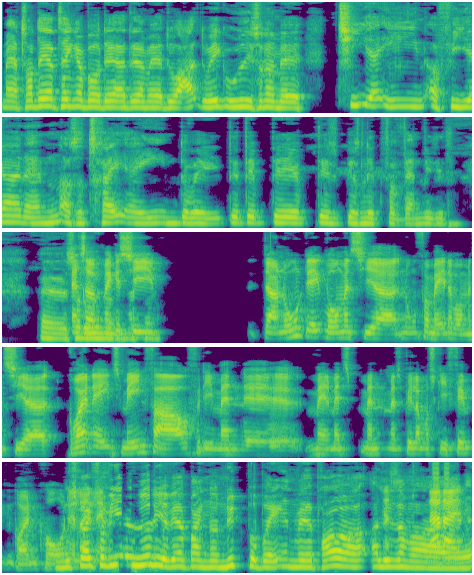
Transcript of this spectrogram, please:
men jeg tror, det jeg tænker på, det er det der med, at du er, du er ikke ude i sådan noget med 10 af en, og 4 af en anden, og så 3 af en, du ved, det, det, det, det bliver sådan lidt for vanvittigt. Øh, så altså, man kan sige, der er nogle dæk, hvor man siger, nogle formater, hvor man siger, grøn er ens main farve, fordi man, øh, man, man, man, man spiller måske 15 grønne kort. Nu skal ikke forvirre yderligere ved at bringe noget nyt på banen, ved at prøve at, at ligesom. Nej, nej, øh,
